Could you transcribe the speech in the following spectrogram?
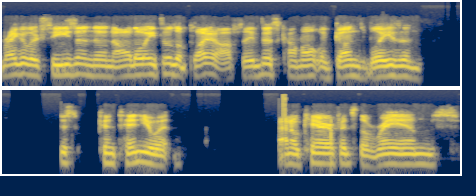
regular season, and all the way through the playoffs, they've just come out with guns blazing. Just continue it. I don't care if it's the Rams,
